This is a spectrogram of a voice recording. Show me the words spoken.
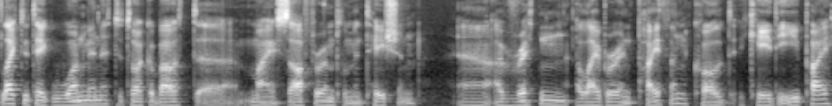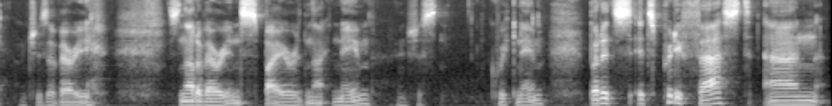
I'd like to take one minute to talk about uh, my software implementation uh, I've written a library in Python called KDEpy, which is a very, it's not a very inspired name. It's just quick name, but it's it's pretty fast and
